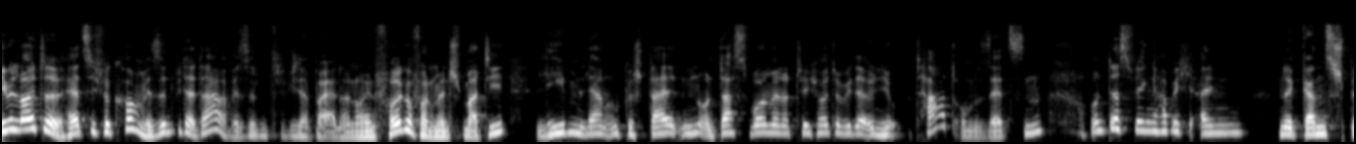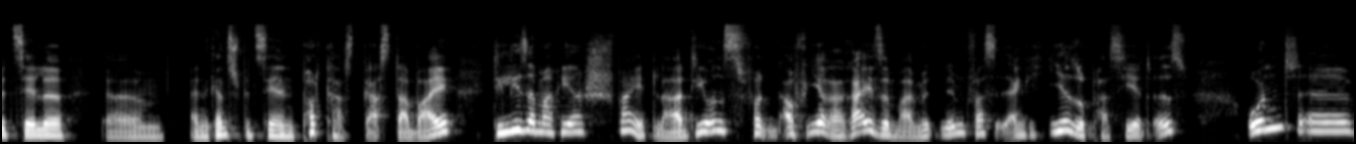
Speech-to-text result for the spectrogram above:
Liebe Leute, herzlich willkommen. Wir sind wieder da. Wir sind wieder bei einer neuen Folge von Mensch Matti. Leben, Lernen und Gestalten. Und das wollen wir natürlich heute wieder in die Tat umsetzen. Und deswegen habe ich ein, eine ganz spezielle, ähm, einen ganz speziellen Podcast-Gast dabei, die Lisa Maria Schweidler, die uns von, auf ihrer Reise mal mitnimmt, was eigentlich ihr so passiert ist und äh,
